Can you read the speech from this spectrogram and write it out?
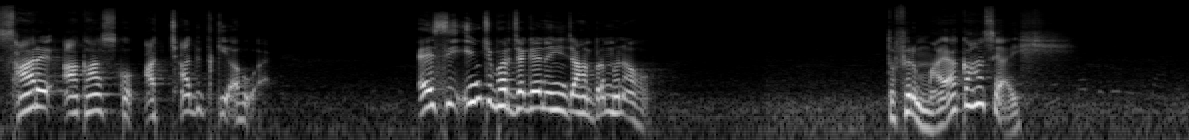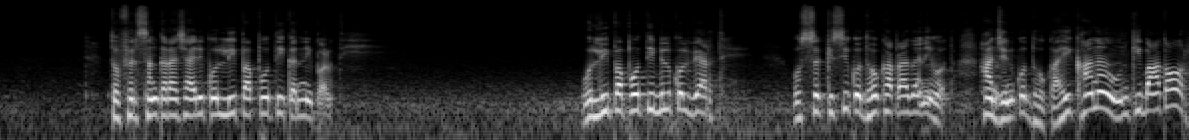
सारे आकाश को आच्छादित किया हुआ है। ऐसी इंच भर जगह नहीं जहाँ ब्रह्म ना हो। तो फिर माया कहाँ से आई? तो फिर शंकराचार्य को लीपापोती करनी पड़ती। वो लीपापोती बिल्कुल व्यर्थ है। उससे किसी को धोखा पैदा नहीं होता। हाँ, जिनको धोखा ही खाना है, उनकी बात और।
